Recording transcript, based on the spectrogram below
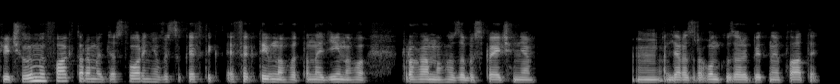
ключовими факторами для створення високоефективного та надійного програмного забезпечення для розрахунку заробітної плати.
